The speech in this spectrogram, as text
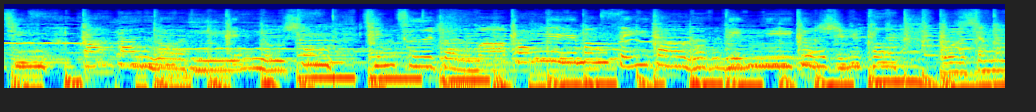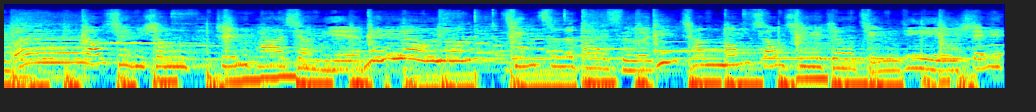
情，花瓣落地也有声。青瓷砖瓦，白日梦飞到了另一个时空。我想问老先生，只怕想也没有用。青瓷白色一场梦，消去这情意，有谁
